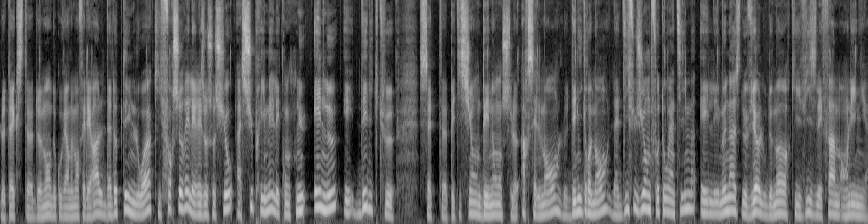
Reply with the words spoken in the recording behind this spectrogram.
Le texte demande au gouvernement fédéral d'adopter une loi qui forcerait les réseaux sociaux à supprimer les contenus haineux et délictueux. Cette pétition dénonce le harcèlement, le dénigrement, la diffusion de photos intimes et les menaces de viol ou de mort qui visent les femmes en ligne.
